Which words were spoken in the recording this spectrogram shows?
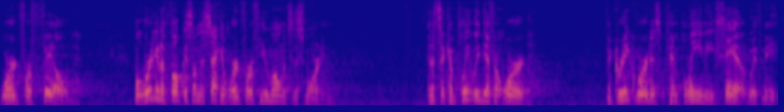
word for filled. But we're going to focus on the second word for a few moments this morning. And it's a completely different word. The Greek word is pimplemi. Say it with me.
